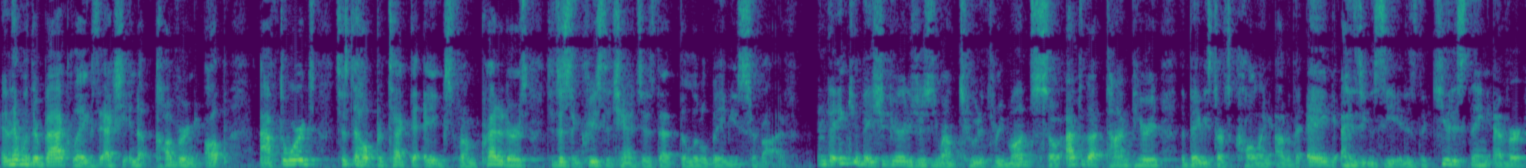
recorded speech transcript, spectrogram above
And then with their back legs, they actually end up covering up afterwards, just to help protect the eggs from predators to just increase the chances that the little babies survive. And the incubation period is usually around two to three months. So after that time period, the baby starts crawling out of the egg. As you can see, it is the cutest thing ever.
